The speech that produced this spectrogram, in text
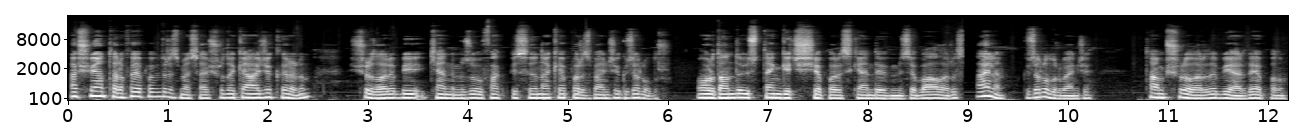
Ha şu yan tarafa yapabiliriz mesela. Şuradaki ağacı kırarım. Şuralara bir kendimize ufak bir sığınak yaparız. Bence güzel olur. Oradan da üstten geçiş yaparız. Kendi evimize bağlarız. Aynen. Güzel olur bence. Tam şuralarda bir yerde yapalım.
